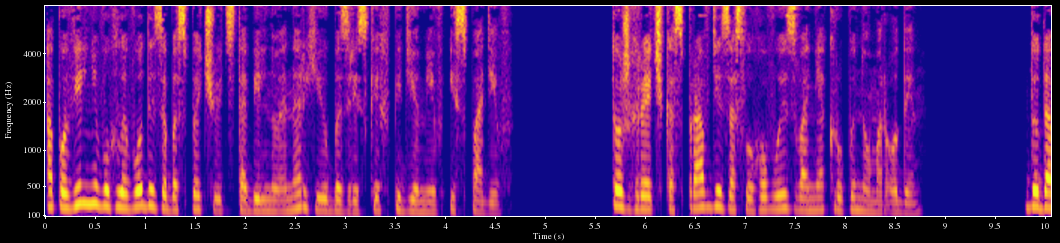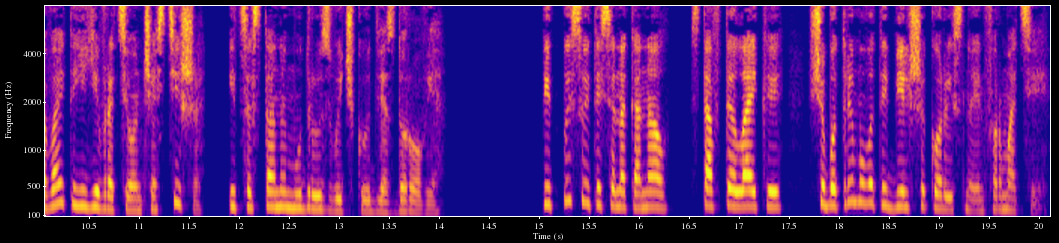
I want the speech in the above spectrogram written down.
А повільні вуглеводи забезпечують стабільну енергію без різких підйомів і спадів. Тож гречка справді заслуговує звання крупи номер 1 Додавайте її в раціон частіше, і це стане мудрою звичкою для здоров'я. Підписуйтеся на канал, ставте лайки, щоб отримувати більше корисної інформації.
